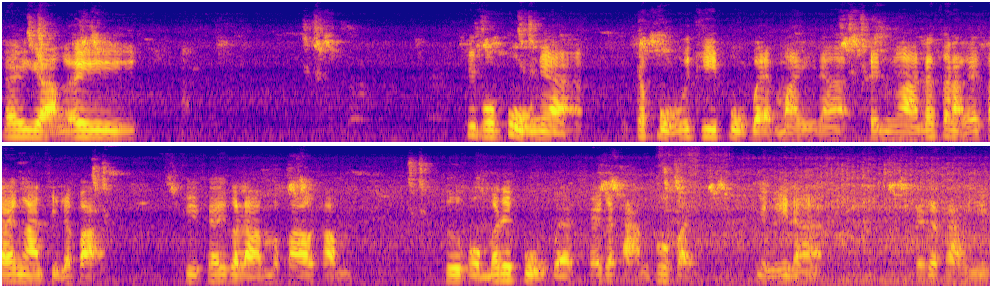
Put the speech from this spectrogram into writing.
ได้อย่างไอที่ผมปลูกเนี่ย จะปลูกวิธีปลูกแบบใหม่นะฮะเป็นงานลักษณะคล้ายๆงานศิลปะ ที่ใช้กระลามะพร้าวทำคือผมไม่ได้ปลูกแบบใช้กระถางทั่วไป อย่างนี้นะฮะใช้กระถางนี่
